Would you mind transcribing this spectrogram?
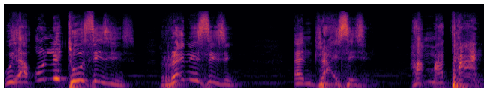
We have only two seasons: rainy season and dry season. Harmattan.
